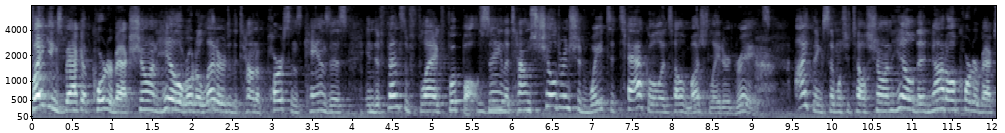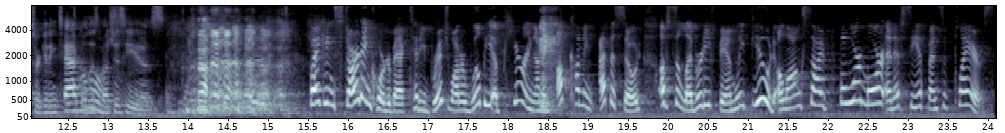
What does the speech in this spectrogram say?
Vikings backup quarterback Shaun Hill wrote a letter to the town of Parsons, Kansas, in defense of flag football, mm-hmm. saying the town's children should wait to tackle until much later grades. I think someone should tell Shaun Hill that not all quarterbacks are getting tackled as oh. much as he is. Vikings starting quarterback Teddy Bridgewater will be appearing on an upcoming episode of Celebrity Family Feud alongside four more NFC offensive players.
